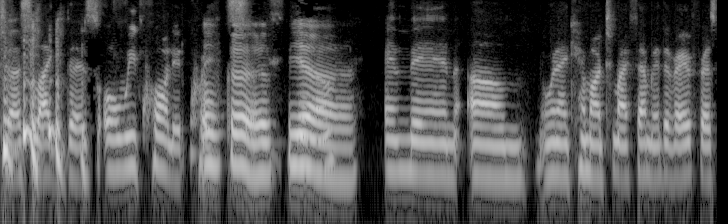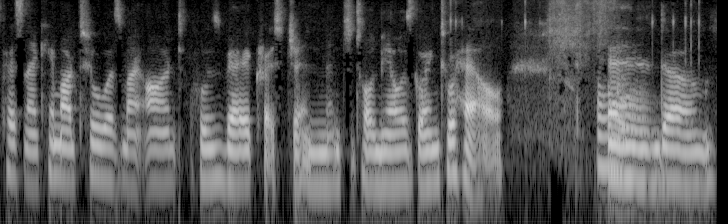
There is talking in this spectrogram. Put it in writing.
just like this, or we call it quits. Of course, you yeah. know? And then um, when I came out to my family, the very first person I came out to was my aunt, who's very Christian, and she told me I was going to hell. Oh. And um,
